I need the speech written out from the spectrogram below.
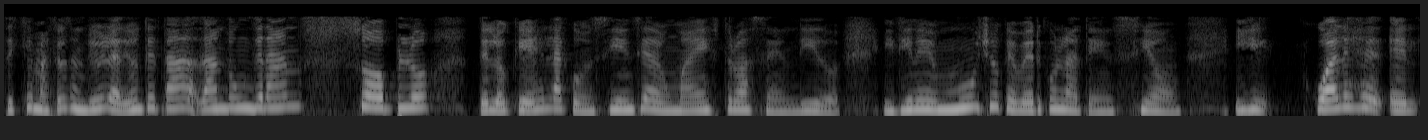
es que maestro ascendido Hilarión te está dando un gran soplo de lo que es la conciencia de un maestro ascendido. Y tiene mucho que ver con la atención. Y ¿Cuál es el,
